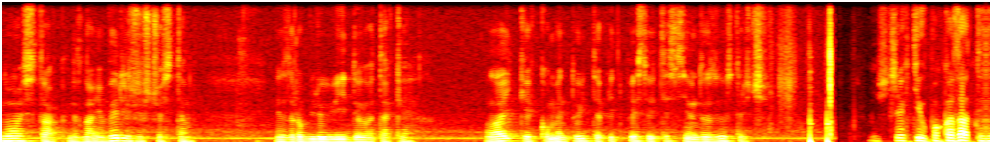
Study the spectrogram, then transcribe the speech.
Ну ось так, не знаю, виріжу щось там і зроблю відео таке. Лайки, коментуйте, підписуйтесь, всім до зустрічі. І ще хотів показати,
